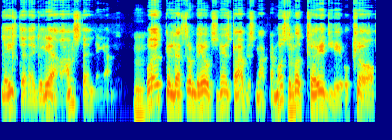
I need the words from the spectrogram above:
lite reguljära anställningar. Mm. Och utbilda efter de behov som finns på arbetsmarknaden måste mm. vara tydlig och klar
